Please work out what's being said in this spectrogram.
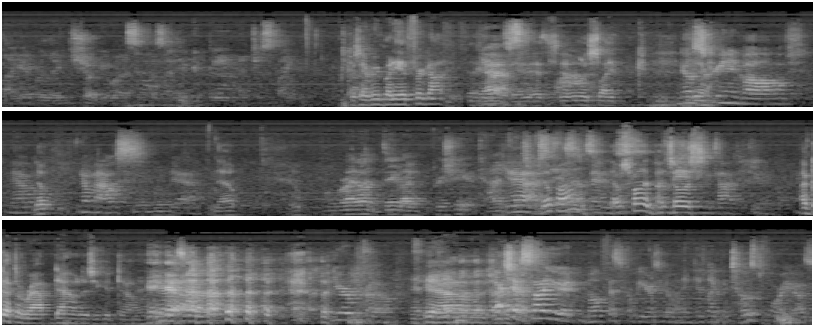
like, it really showed me what a synthesizer could be, and just like. Because everybody had forgotten. Yes. And it's, it was like No Yeah. screen involved. No. Nope. No mouse. Mhm. Yeah. no, Well, right on, Dave. I appreciate your time. Yeah. Thanks No problem. That was fun. That's always- I've got the rap down as you could tell. Yeah. You're a pro. Yeah. Actually, I saw you at Moogfest a couple years ago, and they did like the toast for you. I was.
